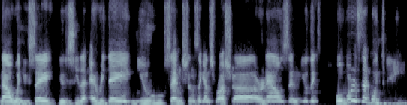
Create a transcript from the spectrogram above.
Now, when you say you see that everyday new sanctions against Russia are announced and new things, well, where is that going to lead?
